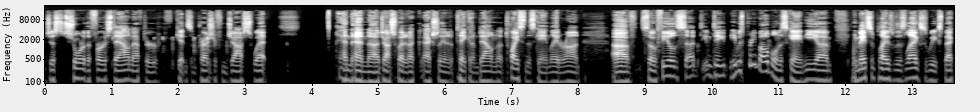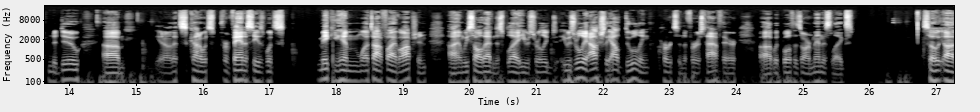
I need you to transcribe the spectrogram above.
just short of the first down after getting some pressure from Josh Sweat. And then Josh Sweat actually ended up taking him down twice in this game later on. Uh, so Fields, indeed, he was pretty mobile in this game. He um, he made some plays with his legs as we expect him to do. Um, you know, that's kind of what's for fantasy is what's making him a top five option, uh, and we saw that in display. He was really he was really actually out dueling Hurts in the first half there uh, with both his arm and his legs. So uh,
